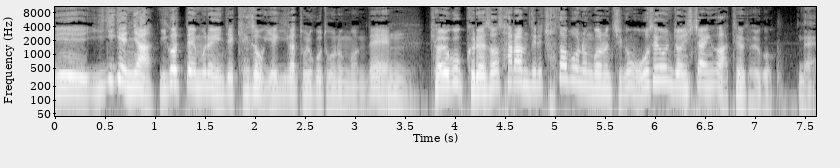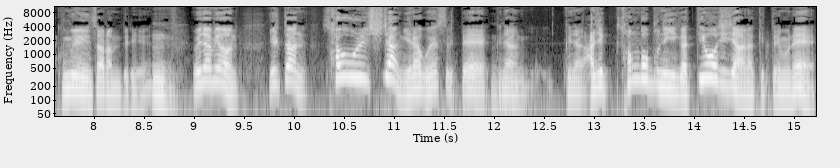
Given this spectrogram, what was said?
이, 이기겠냐 이것 때문에 이제 계속 얘기가 돌고 도는 건데 음. 결국 그래서 사람들이 쳐다보는 거는 지금 오세훈 전 시장인 것 같아요 결국 네. 국민의힘 사람들이 음. 왜냐하면 일단 서울시장이라고 했을 때 그냥 그냥 아직 선거 분위기가 띄워지지 않았기 때문에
